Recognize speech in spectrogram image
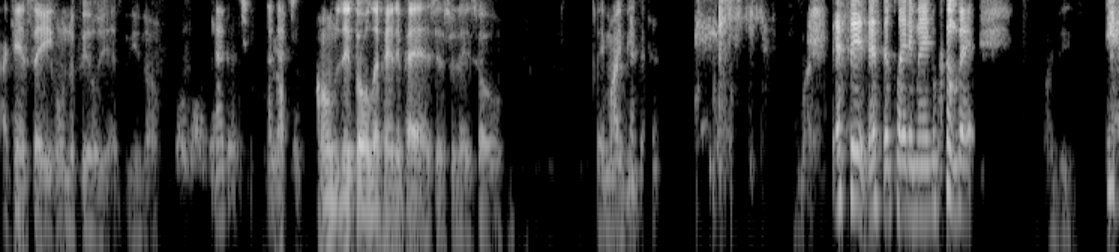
I can't say on the field yet. You know, I got you. I got you. Holmes did throw a left-handed pass yesterday, so they might be That's, back. the- Might, That's it. That's the play that made them come back. might be.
